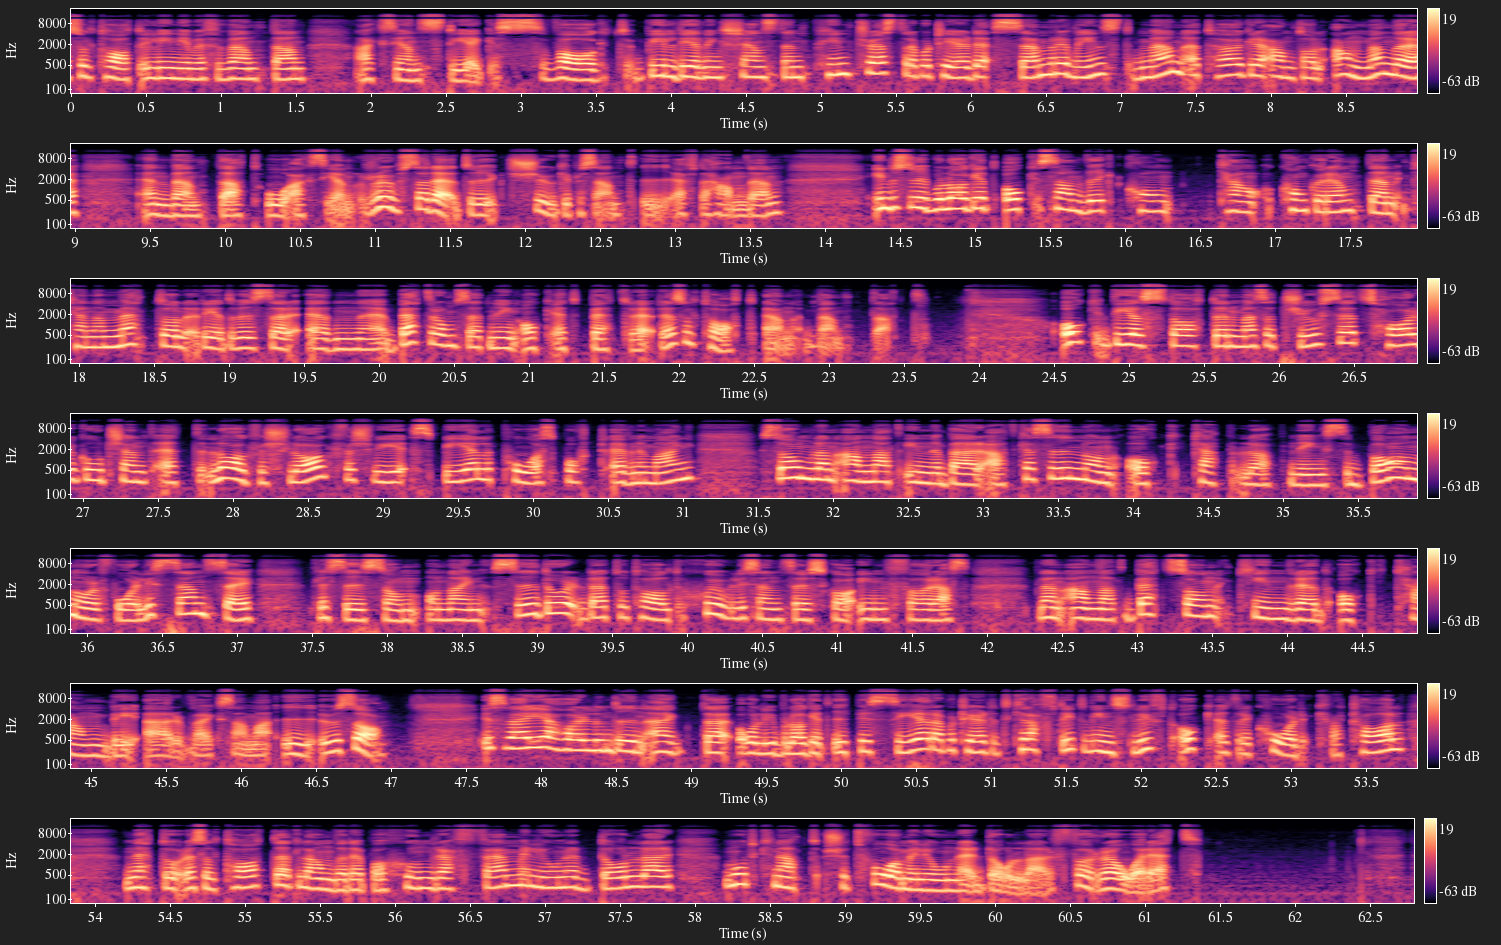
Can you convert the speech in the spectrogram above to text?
Resultat i linje med förväntan. Aktien steg svagt. Bilddelningstjänsten Pinterest rapporterade sämre vinst men ett högre antal användare än väntat och aktien rusade drygt 20% i efterhanden. Industribolaget och Sandvik kon konkurrenten Canna Metal redovisar en bättre omsättning och ett bättre resultat än väntat. Och delstaten Massachusetts har godkänt ett lagförslag för spel på sportevenemang som bland annat innebär att kasinon och kapplöpningsbanor får licenser precis som online-sidor där totalt sju licenser ska införas. Bland annat Betsson, Kindred och Kambi är verksamma i USA. I Sverige har Lundinägda oljebolaget IPC rapporterat ett kraftigt vinstlyft och ett rekordkvartal. Nettoresultatet landade på 105 miljoner dollar mot knappt 22 miljoner dollar förra året.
